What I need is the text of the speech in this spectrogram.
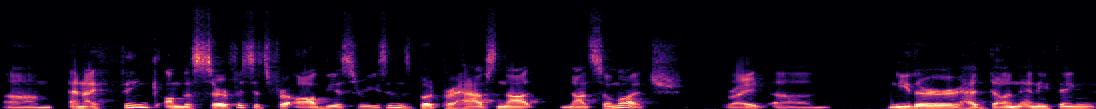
um, and I think on the surface it's for obvious reasons, but perhaps not not so much, right? Um, neither had done anything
